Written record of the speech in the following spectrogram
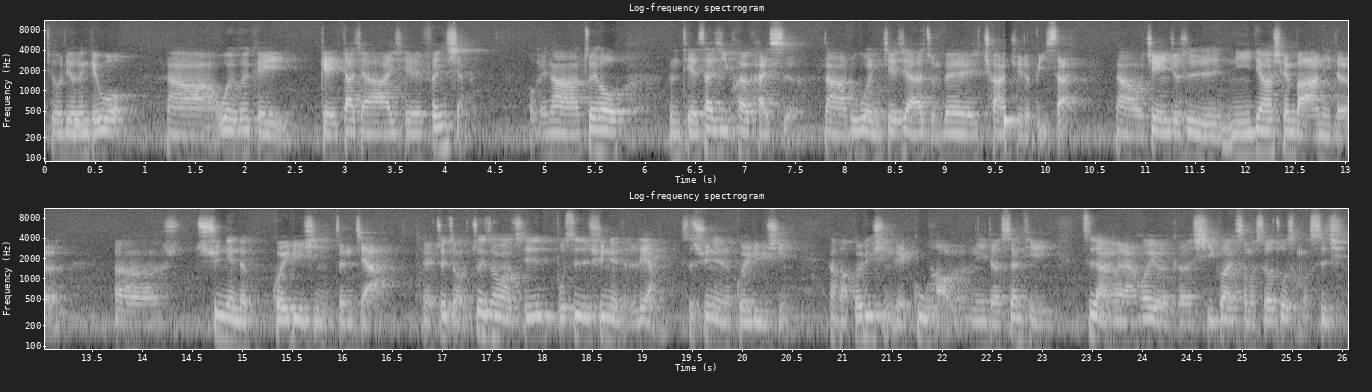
就留言给我。那我也会给给大家一些分享。OK，那最后嗯铁赛季快要开始了。那如果你接下来准备 Challenge 的比赛，那我建议就是你一定要先把你的呃训练的规律性增加。对，最重最重要其实不是训练的量，是训练的规律性。那把规律性给顾好了，你的身体自然而然会有一个习惯，什么时候做什么事情。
